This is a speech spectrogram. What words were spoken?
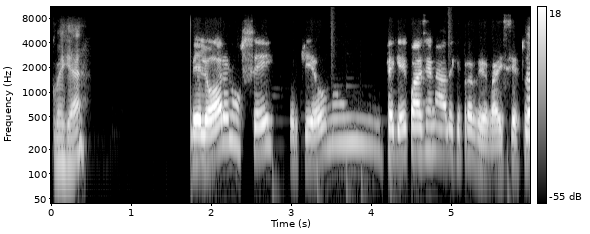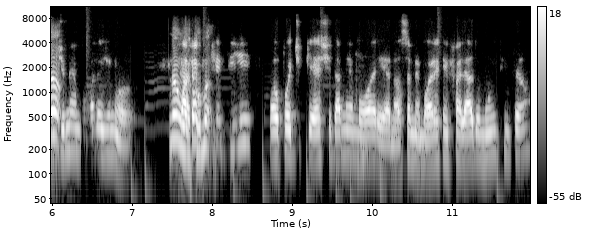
Como é que é? Melhor eu não sei, porque eu não peguei quase nada aqui para ver. Vai ser tudo não. de memória de novo. Não, Café é como... é o podcast da memória. A nossa memória tem falhado muito, então.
